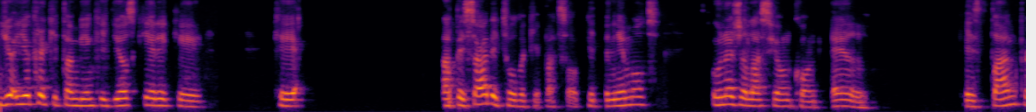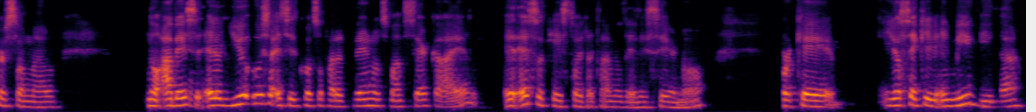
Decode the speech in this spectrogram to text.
Yo, yo creo que también que Dios quiere que, que, a pesar de todo lo que pasó, que tenemos una relación con Él que es tan personal. No, a veces Él usa esas cosas para tenernos más cerca a Él. E, eso que estoy tratando de decir, ¿no? Porque yo sé que en mi vida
